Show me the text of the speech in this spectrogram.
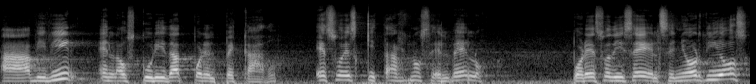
a vivir en la oscuridad por el pecado. Eso es quitarnos el velo. Por eso dice el Señor Dios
